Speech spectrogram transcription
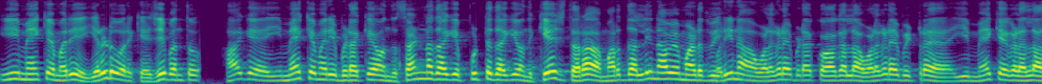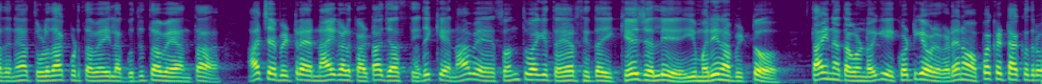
ಈ ಮೇಕೆ ಮರಿ ಎರಡೂವರೆ ಕೆ ಜಿ ಬಂತು. ಹಾಗೆ ಈ ಮೇಕೆ ಮರಿ ಬಿಡಕ್ಕೆ ಒಂದು ಸಣ್ಣದಾಗಿ, ಪುಟ್ಟದಾಗಿ ಒಂದು ಕೇಜ್ ತರ ಮರದಲ್ಲಿ ನಾವೇ ಮಾಡಿದ್ವಿ. ಮರಿನ ಒಳಗಡೆ ಬಿಡಕ್ಕೂ ಆಗಲ್ಲ. ಒಳಗಡೆ ಬಿಟ್ರೆ ಈ ಮೇಕೆಗಳೆಲ್ಲ ಅದನ್ನೇ ತುಳಿದಾಕ್ಬಿಡ್ತವೆ ಇಲ್ಲ ಗುದ್ದುತ್ತವೆ ಅಂತ ಆಚೆ ಬಿಟ್ರೆ ನಾಯಿಗಳ ಕಾಟ ಜಾಸ್ತಿ. ಅದಕ್ಕೆ ನಾವೇ ಸ್ವಂತವಾಗಿ ತಯಾರಿಸಿದ್ದ ಈ ಕೇಜಲ್ಲಿ ಈ ಮರಿನ ಬಿಟ್ಟು ತಾಯಿನ ತಗೊಂಡೋಗಿ ಕೊಟ್ಟಿಗೆ ಒಳಗಡೆ ನಾವು ಅಪ್ಪ ಕಟ್ಟಾಕಿದ್ರು.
